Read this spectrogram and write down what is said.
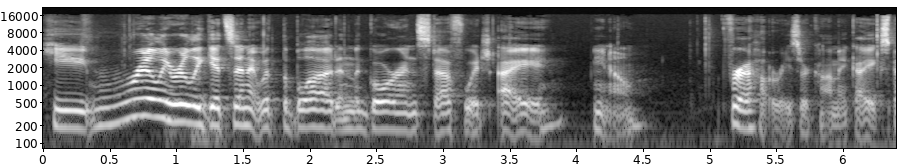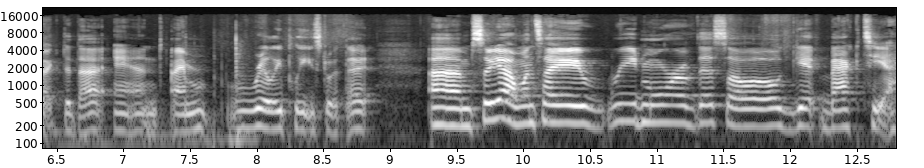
he really, really gets in it with the blood and the gore and stuff, which I, you know, for a Hellraiser comic, I expected that, and I'm really pleased with it. Um, so yeah, once I read more of this, I'll get back to you.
